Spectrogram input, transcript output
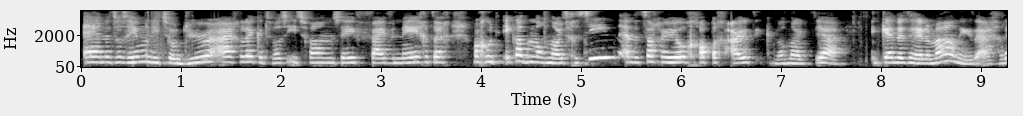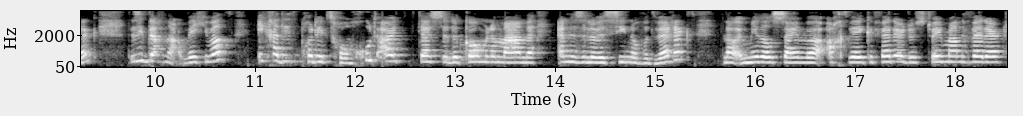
En het was helemaal niet zo duur eigenlijk. Het was iets van 7,95. Maar goed, ik had het nog nooit gezien. En het zag er heel grappig uit. Ik heb nog nooit, ja, ik kende het helemaal niet eigenlijk. Dus ik dacht, nou, weet je wat? Ik ga dit product gewoon goed uittesten de komende maanden. En dan zullen we zien of het werkt. Nou, inmiddels zijn we acht weken verder. Dus twee maanden verder.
